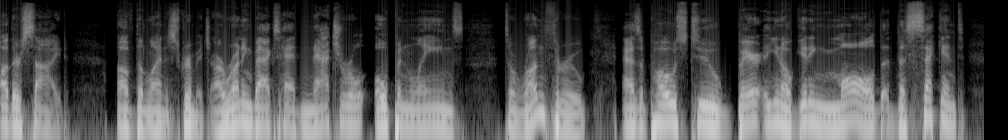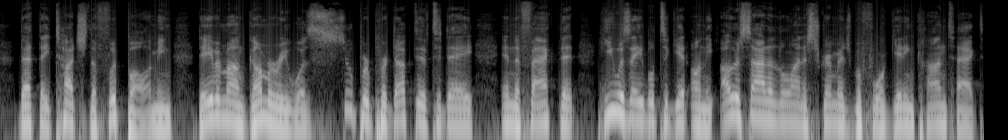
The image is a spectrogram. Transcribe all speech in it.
other side of the line of scrimmage. Our running backs had natural open lanes to run through as opposed to bear, you know, getting mauled the second that they touch the football. I mean, David Montgomery was super productive today in the fact that he was able to get on the other side of the line of scrimmage before getting contact,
